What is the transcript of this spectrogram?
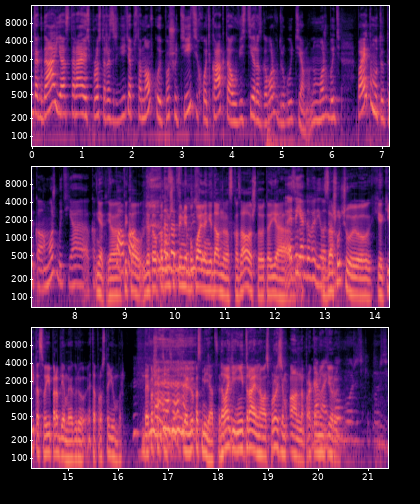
тогда я стараюсь просто разрядить обстановку и пошутить, хоть как-то увести разговор в другую тему. Ну, может быть, поэтому ты тыкала, может быть, я как Нет, я Папа, тыкал для того, потому что ты мне буквально недавно сказала, что это я. Это я говорила, да. Зашучиваю какие-то свои проблемы. Я говорю, это просто юмор. Дай пошутить. Я люблю посмеяться. Давайте нейтрального спросим. Анна, О, прокомментируй. божечки, божечки.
